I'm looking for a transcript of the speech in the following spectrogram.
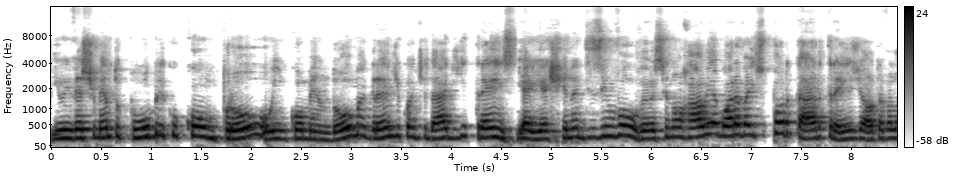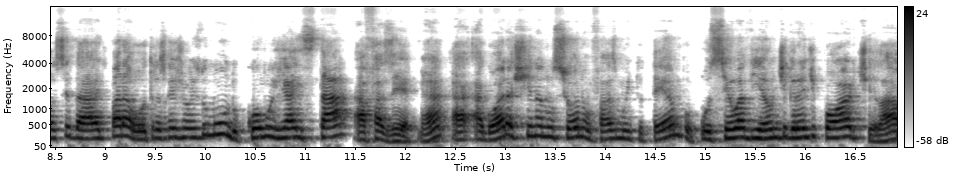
E o investimento público comprou ou encomendou uma grande quantidade de trens. E aí a China desenvolveu esse know-how e agora vai exportar trens de alta velocidade para outras regiões do mundo, como já está a fazer. Né? agora a China anunciou, não faz muito tempo, o seu avião de grande porte, lá,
